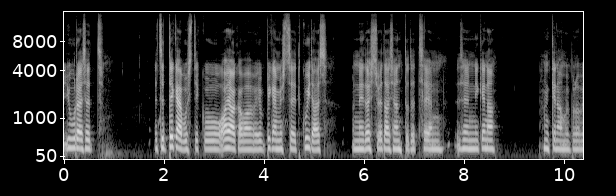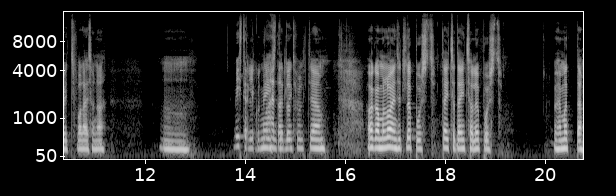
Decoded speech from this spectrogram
juures, et et see tegevustiku ajakava või pigem just see, et kuidas on neid asju edasi antud, et see on, see on nii kena. kena on võib-olla veits vale sõna mm.. meisterlikult lahendatud. meisterlikult, jah. aga ma loen siit lõpust, täitsa, täitsa lõpust ühe mõtte.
